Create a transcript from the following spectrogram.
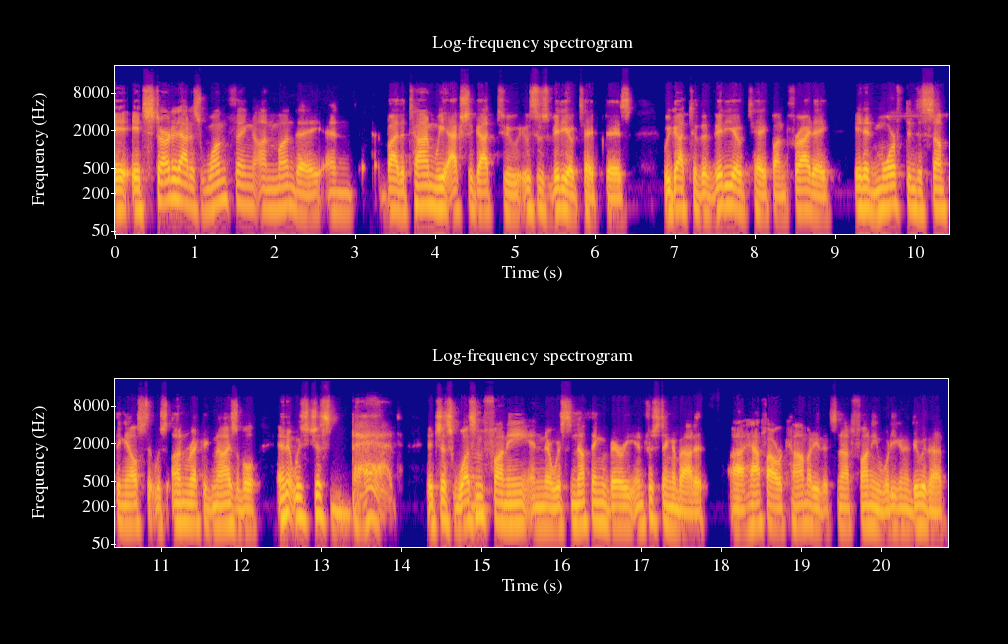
it, it started out as one thing on Monday. And by the time we actually got to, it was just videotape days, we got to the videotape on Friday. It had morphed into something else that was unrecognizable. And it was just bad. It just wasn't mm. funny, and there was nothing very interesting about it. A half hour comedy that's not funny. What are you going to do with that?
